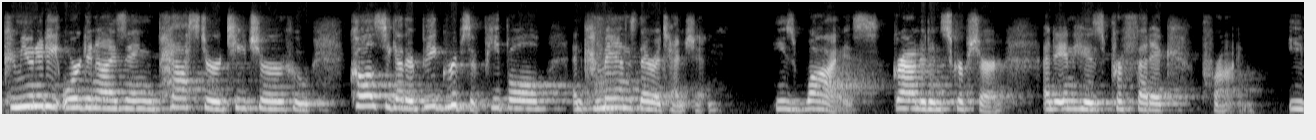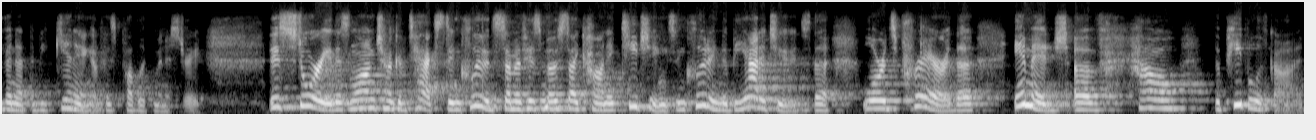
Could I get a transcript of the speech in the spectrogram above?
community organizing pastor teacher who calls together big groups of people and commands their attention. He's wise, grounded in scripture, and in his prophetic prime, even at the beginning of his public ministry. This story, this long chunk of text, includes some of his most iconic teachings, including the Beatitudes, the Lord's Prayer, the image of how the people of God,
